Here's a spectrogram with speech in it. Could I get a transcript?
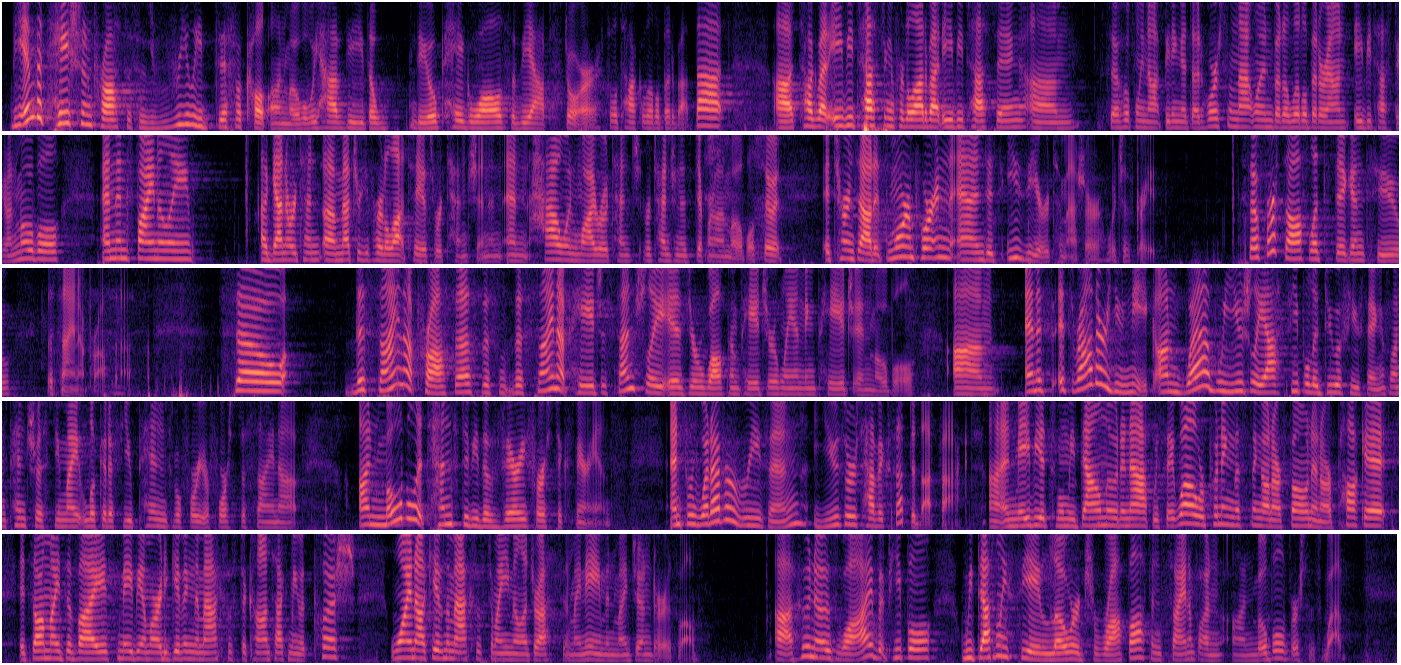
The invitation process is really difficult on mobile. We have the, the, the opaque walls of the App Store. So we'll talk a little bit about that. Uh, talk about A-B testing. I've heard a lot about A-B testing. Um, so hopefully not beating a dead horse on that one, but a little bit around A-B testing on mobile. And then finally, again, a, reten- a metric you've heard a lot today is retention and, and how and why retention, retention is different on mobile. So it, it turns out it's more important and it's easier to measure, which is great. So first off, let's dig into the sign-up process. So the sign-up process, this, this sign-up page essentially is your welcome page, your landing page in mobile. Um, and it's, it's rather unique. On web, we usually ask people to do a few things. On Pinterest, you might look at a few pins before you're forced to sign up. On mobile, it tends to be the very first experience. And for whatever reason, users have accepted that fact. Uh, and maybe it's when we download an app, we say, well, we're putting this thing on our phone in our pocket. It's on my device. Maybe I'm already giving them access to contact me with push why not give them access to my email address and my name and my gender as well? Uh, who knows why, but people, we definitely see a lower drop-off in sign-up on, on mobile versus web.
